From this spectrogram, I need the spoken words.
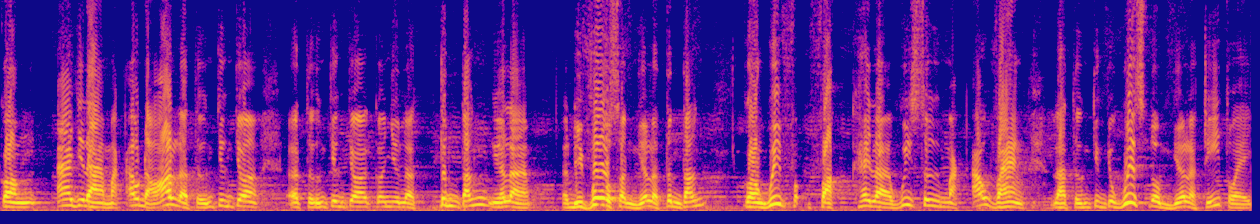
Còn A Di Đà mặc áo đỏ là tượng trưng cho ờ, tượng trưng cho coi như là tinh tấn, nghĩa là devotion, nghĩa là tinh tấn còn quý Phật hay là quý sư mặc áo vàng là tượng trưng cho wisdom, nghĩa là trí tuệ.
